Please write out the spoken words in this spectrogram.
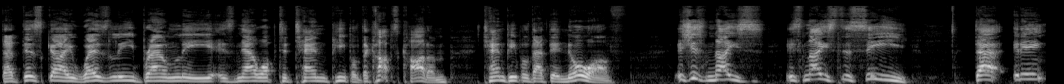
that this guy, Wesley Brownlee, is now up to 10 people. The cops caught him, 10 people that they know of. It's just nice. It's nice to see that it ain't,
